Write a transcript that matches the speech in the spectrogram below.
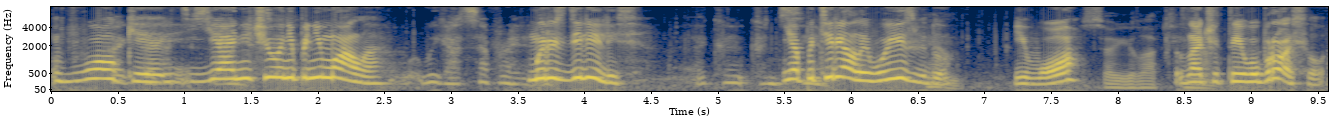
Волки. Я ничего не понимала. Мы разделились. Я потеряла его из виду. Его? Значит, ты его бросила.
